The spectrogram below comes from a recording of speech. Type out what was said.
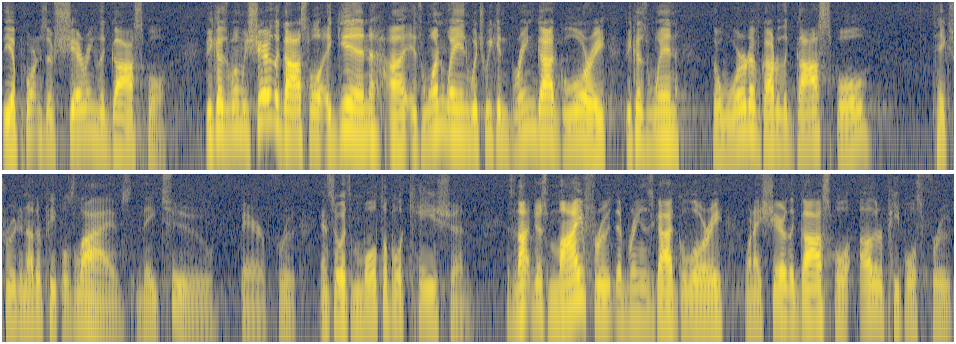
the importance of sharing the gospel. Because when we share the gospel, again, uh, it's one way in which we can bring God glory. Because when the word of God or the gospel takes root in other people's lives, they too bear fruit. And so it's multiplication. It's not just my fruit that brings God glory. When I share the gospel, other people's fruit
